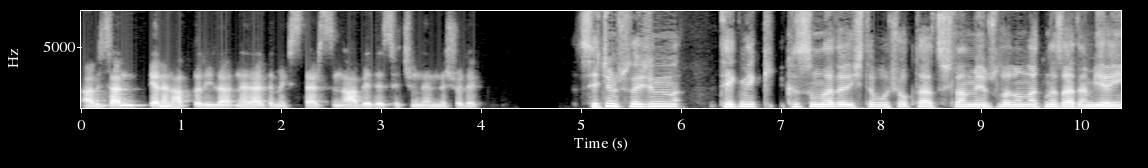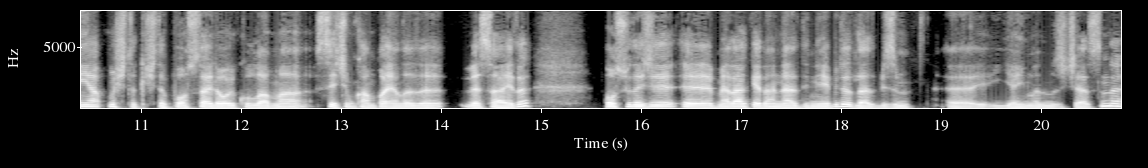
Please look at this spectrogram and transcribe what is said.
Abi sen genel hatlarıyla neler demek istersin ABD seçimlerine şöyle? Seçim sürecinin teknik kısımları işte bu çok tartışılan mevzular onun hakkında zaten bir yayın yapmıştık. İşte postayla oy kullanma, seçim kampanyaları vesaire. O süreci e, merak edenler dinleyebilirler bizim e, yayınlarımız içerisinde.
